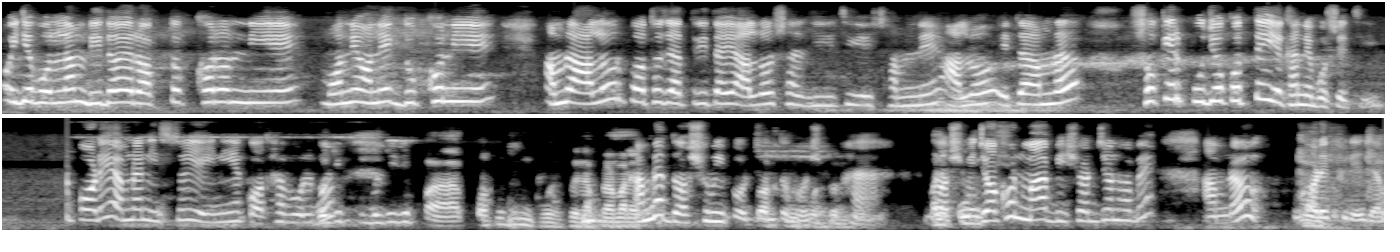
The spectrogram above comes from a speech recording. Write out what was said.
ওই যে বললাম, হৃদয়ে রক্তক্ষরণ নিয়ে, মনে অনেক দুঃখ নিয়ে, আমরা আলোর পথযাত্রী, তাই আলো সাজিয়েছি সামনে। আলো, এটা আমরা শোকের পুজো করতেই এখানে বসেছি। পরে আমরা নিশ্চয়ই এই নিয়ে কথা বলব। বলছি বলছি যে কতদিন বসবেন আপনার মানে? আমরা দশমী পর্যন্ত বসবো হ্যাঁ। মানে দশমী যখন মা বিসর্জন হবে আমরাও ঘরে ফিরে যাব।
